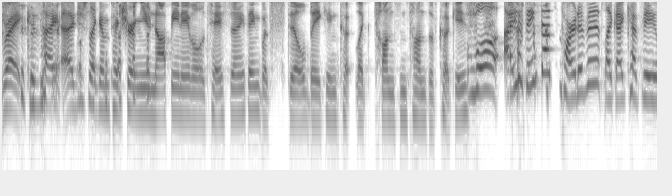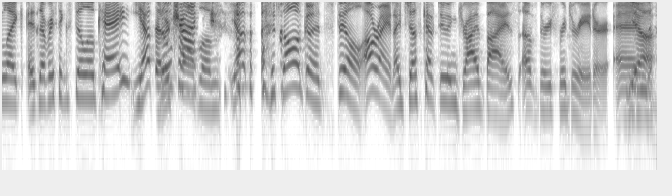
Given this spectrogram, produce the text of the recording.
right? Because I, I just like I'm picturing you not being able to taste anything, but still baking coo- like tons and tons of cookies. Well, I think that's part of it. Like I kept being like, "Is everything still okay?" Yep, Better no check. problem. Yep, it's all good. Still, all right. I just kept doing drive-bys of the refrigerator, and Yeah.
